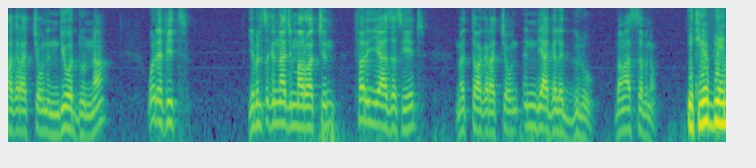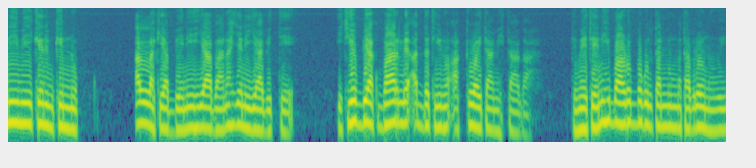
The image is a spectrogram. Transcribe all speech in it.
ሀገራቸውን እንዲወዱና ወደፊት የብልጽግና ጅማሯችን ፈር እየያዘ ሲሄድ መጥተው ሀገራቸውን እንዲያገለግሉ በማሰብ ነው። ኢትዮጵያኒ ሚከንም ኪኑክ አላክ ያቤኒህ ያባናህ የንያቢቴ ኢትዮጵያክ ባርሌ አደቲኖ አክ ወይታሚህታጋ ትሜቴኒህ ባሮበ ጉልተኑመ ተብሎኑይ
